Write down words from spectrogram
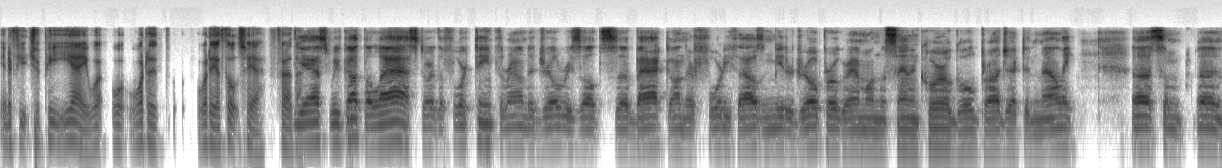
in a future PEA. What what what are what are your thoughts here further? Yes, we've got the last or the 14th round of drill results uh, back on their 40,000 meter drill program on the San Sanankoro Gold Project in Mali. Uh, some uh,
